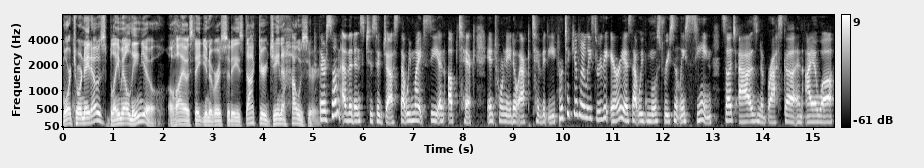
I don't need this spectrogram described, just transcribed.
More tornadoes? Blame El Nino. Ohio State University's Dr. Jana Houser. There's some evidence to suggest that we might see an uptick in tornado activity, particularly through the areas that we've most recently seen, such as Nebraska and Iowa,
